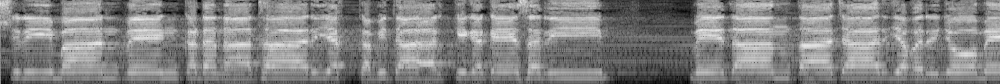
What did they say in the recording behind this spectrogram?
श्रीमान् वेङ्कटनाथार्यः कवितार्किककेसरी वेदान्ताचार्यवर्यो मे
